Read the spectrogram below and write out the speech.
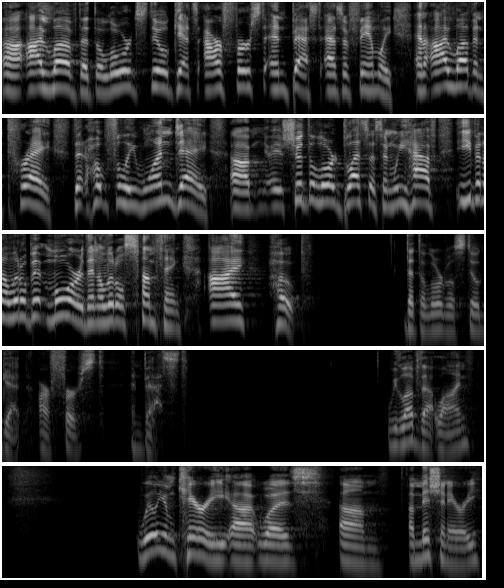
Uh, I love that the Lord still gets our first and best as a family, and I love and pray that hopefully one day, um, should the Lord bless us and we have even a little bit more than a little something, I hope that the Lord will still get our first and best. We love that line. William Carey uh, was um, a missionary.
